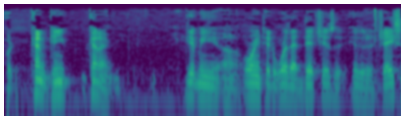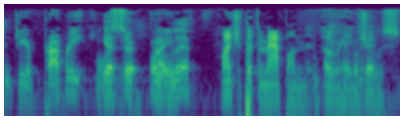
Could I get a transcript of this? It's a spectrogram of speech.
What kind? Can you kind of get me uh, oriented to where that ditch is? Is it adjacent to your property? or Yes, sir. On right the left, Why don't you put the map on the overhead and Okay. show us?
